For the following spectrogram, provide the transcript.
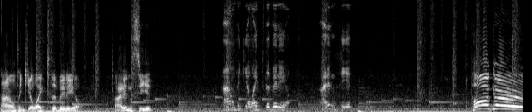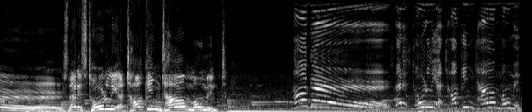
I don't think you liked the video. I didn't see it. Think you liked the video. I didn't see it. Poggers! That is totally a talking Tom moment. Poggers! That is totally a talking Tom moment.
